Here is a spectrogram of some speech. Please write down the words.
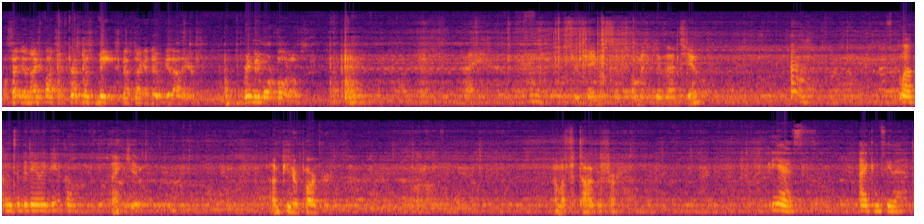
I'll send you a nice box of Christmas meat. Best I can do. Get out of here. Bring me more photos. Jameson told me to give that to you. Ah. Welcome to the Daily Bugle. Thank you. I'm Peter Parker. I'm a photographer. Yes, I can see that.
